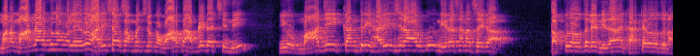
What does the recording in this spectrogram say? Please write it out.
మనం మాట్లాడుతున్నామో లేదో హరీష్ రావు సంబంధించిన ఒక వార్త అప్డేట్ వచ్చింది. ఇగో మాజీ కంత్రి హరీష్ రావుకు నిరసన సెగ. తప్పు చదువుతలే నిజామే కరెక్టే చదువుతున్నా.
